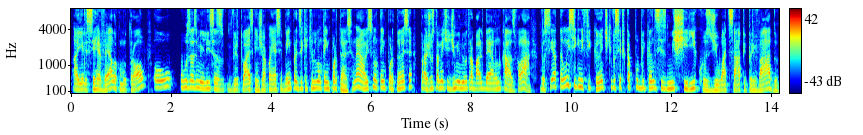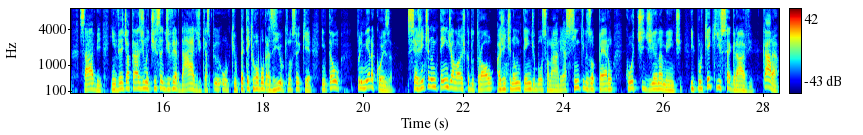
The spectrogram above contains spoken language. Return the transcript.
aí ele se revela como troll, ou usa as milícias virtuais, que a gente já conhece bem, para dizer que aquilo não tem importância. Não, isso não tem importância para justamente diminuir o trabalho dela, no caso. Falar, ah, você é tão insignificante que você fica publicando esses mexericos de WhatsApp privado, sabe? Em vez de ir de notícia de verdade, que, as, o, que o PT que roubou o Brasil, que não sei o quê. Então, primeira coisa, se a gente não entende a lógica do troll, a gente não entende o Bolsonaro. É assim que eles operam cotidianamente. E por que que isso é grave? Cara,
